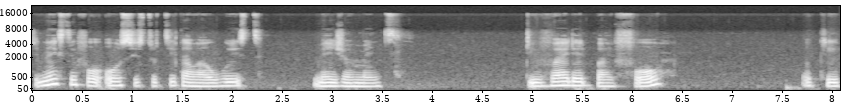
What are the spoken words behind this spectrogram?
the next thing for us is to take our waist measurement. Divided by 4 okay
